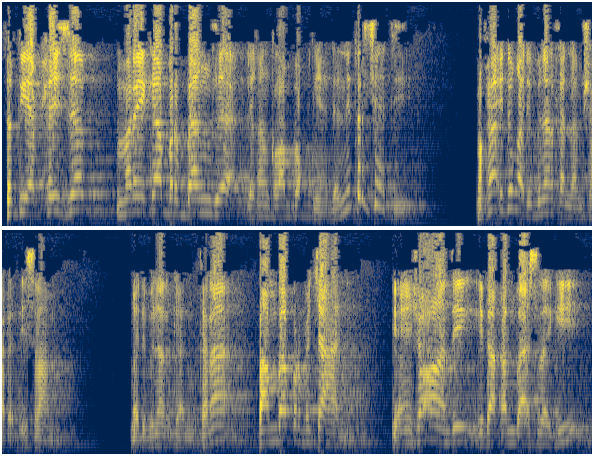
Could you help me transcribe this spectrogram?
setiap hizb mereka berbangga dengan kelompoknya. Dan ini terjadi. Maka itu nggak dibenarkan dalam syariat Islam. Nggak dibenarkan karena tambah perpecahan. Yang insya Allah nanti kita akan bahas lagi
